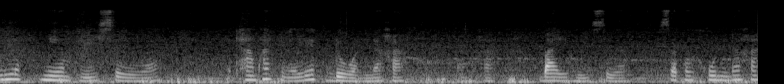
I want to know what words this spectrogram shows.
เรียกเนียมหูเสือ ทางภาคเหนือเรียกด่วนนะคะนะคะ ใบหูเสือสรรพคุณนะคะ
